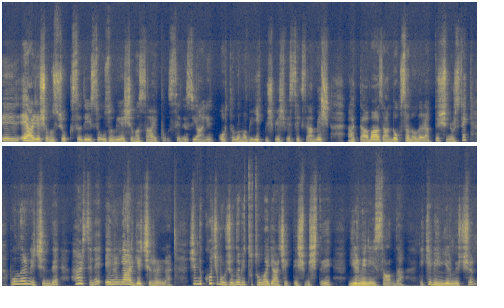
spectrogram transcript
eğer yaşamınız çok kısa değilse uzun bir yaşama sahipseniz yani ortalama bir 75 ve 85 hatta bazen 90 olarak düşünürsek bunların içinde her sene evrimler geçirirler. Şimdi Koç burcunda bir tutulma gerçekleşmişti 20 Nisan'da. 2023'ün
